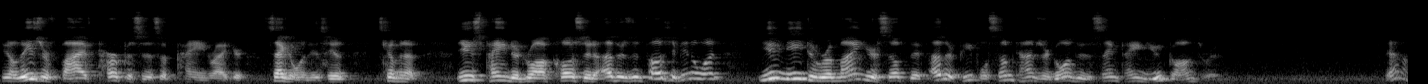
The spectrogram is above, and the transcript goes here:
you know, these are five purposes of pain right here. Second one is here. It's coming up. Use pain to draw closer to others in fellowship. You know what? You need to remind yourself that other people sometimes are going through the same pain you've gone through. Yeah.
